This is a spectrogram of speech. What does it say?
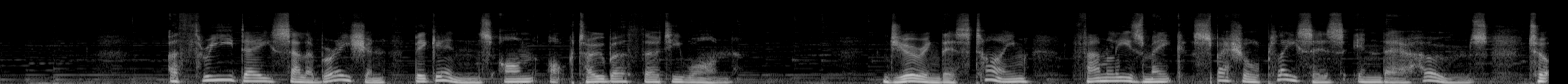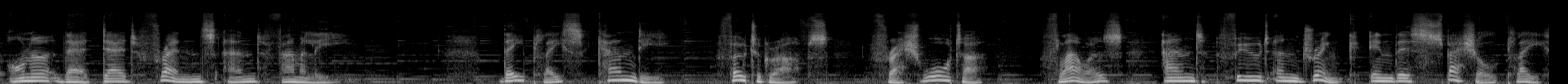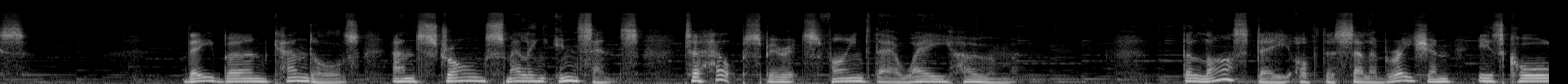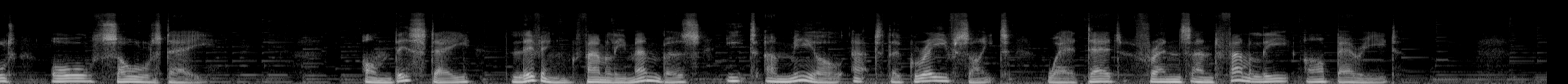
A three day celebration begins on October 31. During this time, families make special places in their homes to honour their dead friends and family. They place candy, photographs, fresh water, flowers, and food and drink in this special place. They burn candles and strong smelling incense to help spirits find their way home. The last day of the celebration is called All Souls Day. On this day, living family members eat a meal at the gravesite where dead friends and family are buried.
